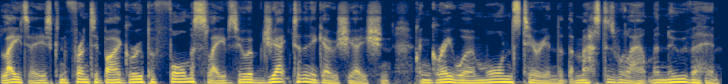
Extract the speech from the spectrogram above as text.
Later, he is confronted by a group of former slaves who object to the negotiation, and Grey Worm warns Tyrion that the masters will outmaneuver him.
